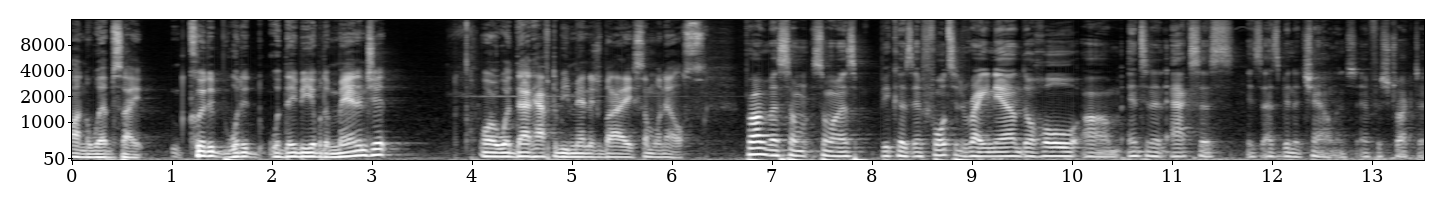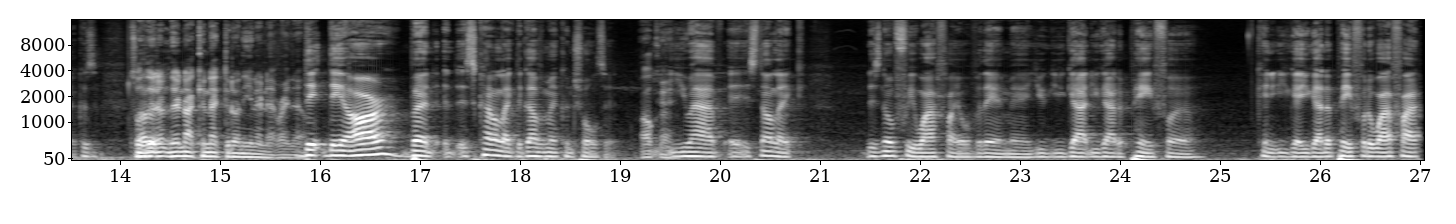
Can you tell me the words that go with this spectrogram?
on the website. Could it would it would they be able to manage it or would that have to be managed by someone else? Probably by some someone else because in unfortunately right now the whole um, internet access is has been a challenge infrastructure because So they're, they're not connected on the internet right now. they they are but it's kind of like the government controls it. Okay. You have it's not like there's no free Wi-Fi over there, man. You you got you got to pay for. Can you you got you got to pay for the Wi-Fi?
